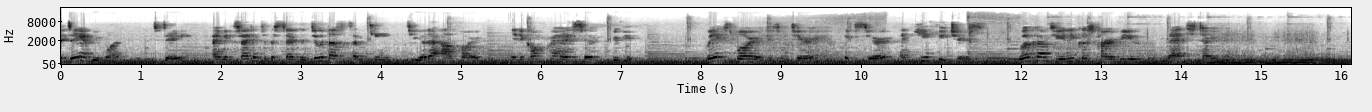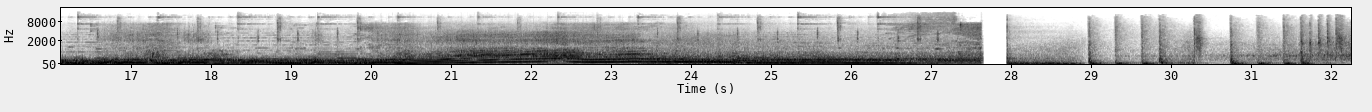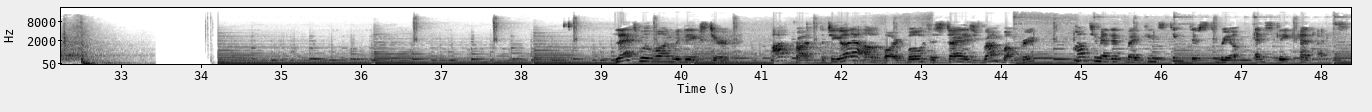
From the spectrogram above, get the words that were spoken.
Good day everyone! Today, I'm excited to present the 2017 Toyota Alphard in a comprehensive review. We'll explore its interior, exterior, and key features. Welcome to Uniquo's Car Review. Let's dive in. Let's move on with the exterior. Up front, the Toyota Alphard boasts a stylish front bumper, complemented by distinctive grille and sleek headlights.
